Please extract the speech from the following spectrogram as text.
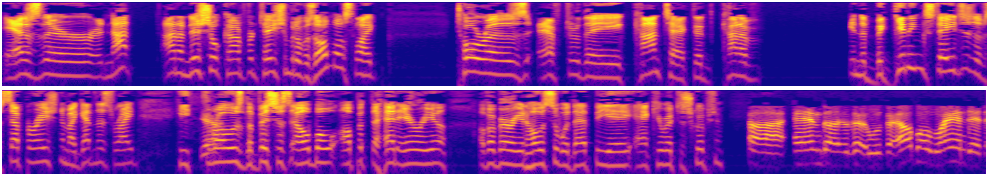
as their not an initial confrontation, but it was almost like Torres after they contacted, kind of in the beginning stages of separation. Am I getting this right? He Yeah. throws the vicious elbow up at the head area of a Marian Hossa. Would that be a accurate description? Uh, and uh, the, the elbow landed,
